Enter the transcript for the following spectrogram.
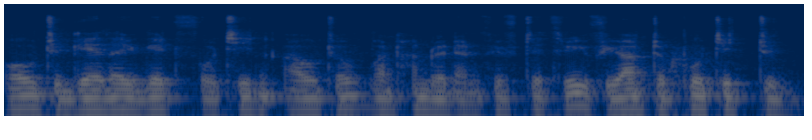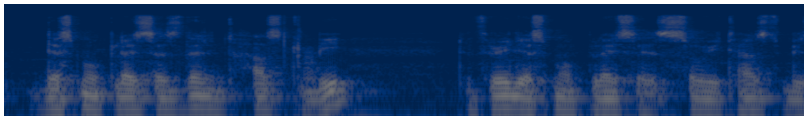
altogether you get 14 out of 153 if you want to put it to decimal places then it has to be to three decimal places so it has to be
